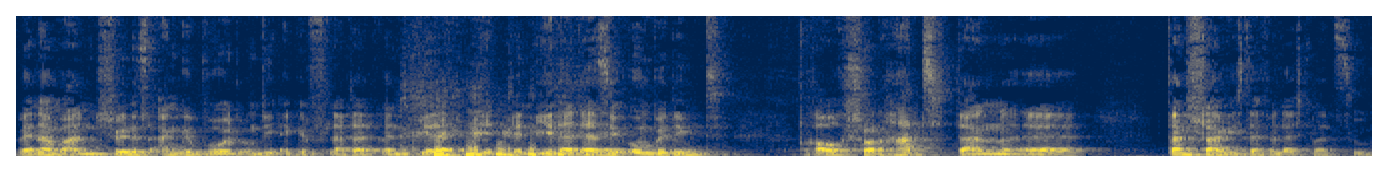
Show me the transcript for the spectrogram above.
wenn da mal ein schönes Angebot um die Ecke flattert, wenn jeder, wenn jeder der sie unbedingt braucht, schon hat, dann, äh, dann schlage ich da vielleicht mal zu.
